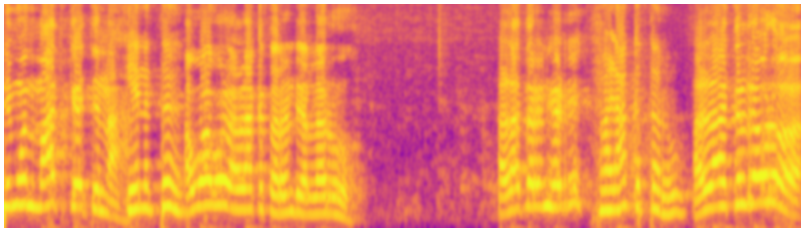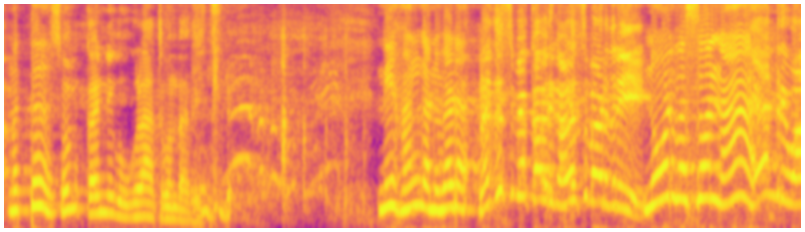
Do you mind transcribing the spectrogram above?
ನಿಮ್ಗೊಂದ್ ಮಾತು ಕೇಳ್ತೀನ ಏನತ್ತ ಅವಾಗಳು ಅಳಾಕತ್ತಾರನ್ರಿ ಎಲ್ಲಾರು? ಅಳಾತಾರನ್ ಹೇಳ್ರಿ? ಅಳಾಕತ್ತಾರು ಅಳ್ಳಾತಿಲ್ರಿ ಅವರು. ಮತ್ತ? ಸುಮ್ ಕಣ್ಣಿಗೆ ಉಗುಳ ಹಚ್ಕೊಂಡಾರಿ ನೀ ಹಂಗ ಅನ್ಬೇಡ. ನಗಿಸ್ಬೇಕು ಅವ್ರಿಗೆ ಅಳಿಸ್ಬಾರ್ದ್ರಿ. ನೋಡ್ ಬಸವಣ್ಣ. ಏನ್ರಿವಾ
